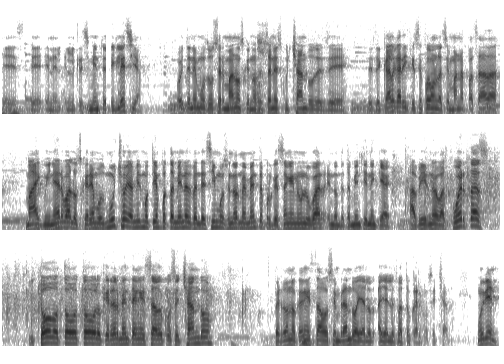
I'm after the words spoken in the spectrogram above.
este, en, el, en el crecimiento de la iglesia. Hoy tenemos dos hermanos que nos están escuchando desde, desde Calgary, que se fueron la semana pasada. Mike, Minerva, los queremos mucho y al mismo tiempo también les bendecimos enormemente porque están en un lugar en donde también tienen que abrir nuevas puertas y todo, todo, todo lo que realmente han estado cosechando, perdón, lo que han estado sembrando, allá, les va a tocar cosechar. Muy bien,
